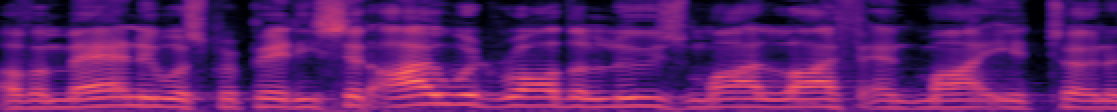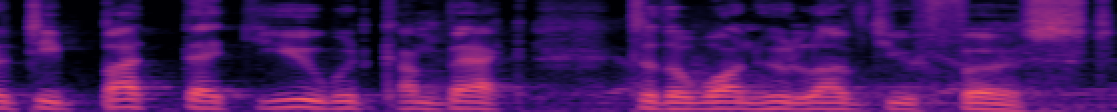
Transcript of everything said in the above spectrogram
of a man who was prepared. He said, I would rather lose my life and my eternity, but that you would come back to the one who loved you first.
